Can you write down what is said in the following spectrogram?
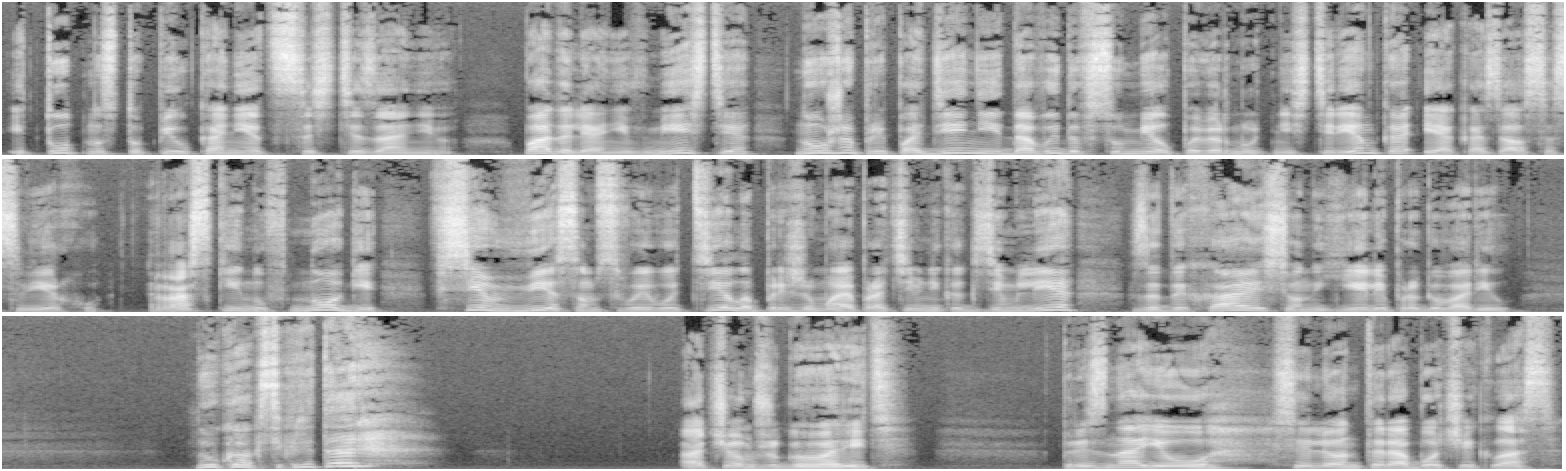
и тут наступил конец состязанию — Падали они вместе, но уже при падении Давыдов сумел повернуть Нестеренко и оказался сверху. Раскинув ноги, всем весом своего тела, прижимая противника к земле, задыхаясь, он еле проговорил. «Ну как, секретарь?» «О чем же говорить?» «Признаю, силен ты рабочий класс.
